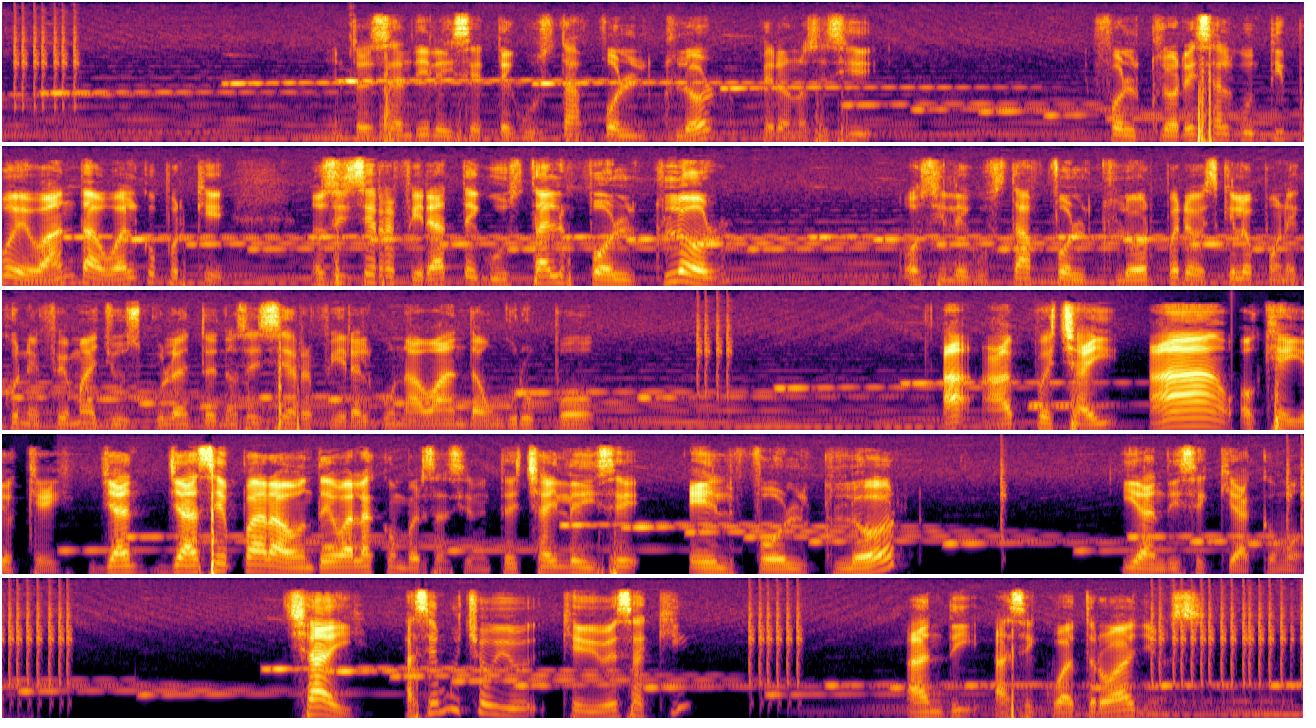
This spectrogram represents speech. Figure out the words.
Entonces Andy le dice, ¿te gusta folklore? Pero no sé si folklore es algún tipo de banda o algo, porque no sé si se refiere a ¿te gusta el folklore? O si le gusta folklore, pero es que lo pone con F mayúscula, entonces no sé si se refiere a alguna banda, un grupo Ah, ah, pues Chai. Ah, ok, ok. Ya, ya sé para dónde va la conversación. Entonces Chai le dice el folclore. Y Andy se queda como. Chai, ¿hace mucho que vives aquí? Andy, hace cuatro años.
